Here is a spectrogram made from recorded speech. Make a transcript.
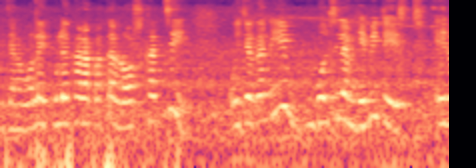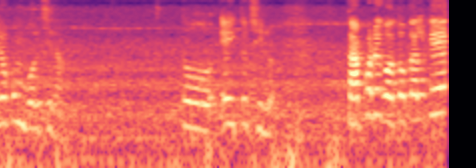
কি যেন বলে, কুলেখাড়া পাতার রস খাচ্ছি। ওই জায়গা নিয়ে বলছিলাম হেভি টেস্ট এইরকম বলছিলাম। তো এই তো ছিল। তারপরে গতকালকে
